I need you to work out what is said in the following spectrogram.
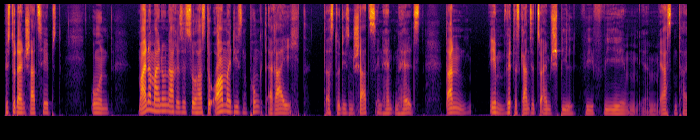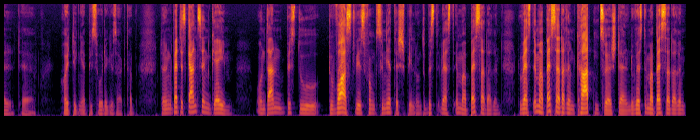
bis du deinen Schatz hebst. Und meiner Meinung nach ist es so, hast du einmal diesen Punkt erreicht, dass du diesen Schatz in Händen hältst, dann eben wird das Ganze zu einem Spiel, wie, wie im, im ersten Teil der heutigen Episode gesagt habe. Dann wird das Ganze ein Game. Und dann bist du, du weißt, wie es funktioniert, das Spiel. Und du bist, wärst immer besser darin. Du wärst immer besser darin, Karten zu erstellen. Du wirst immer besser darin,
